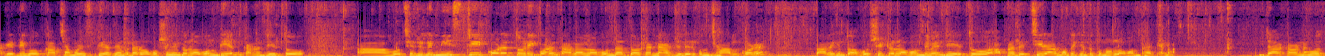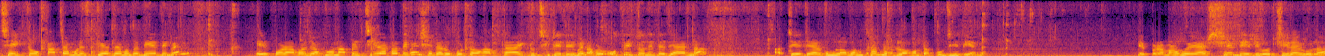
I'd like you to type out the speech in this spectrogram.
আগে দিব কাঁচামরিচ পেঁয়াজের মধ্যে আর অবশ্যই কিন্তু লবণ দিন কারণ যেহেতু হচ্ছে যদি মিষ্টি করে তৈরি করেন, তাহলে লবণ দেওয়ার দরকার নেই। আর যদি এরকম ঝাল করেন, তাহলে কিন্তু অবশ্যই একটু লবণ দিবেন, যেহেতু আপনাদের চিরার মধ্যে কিন্তু কোনো লবণ থাকে না। যার কারণে হচ্ছে একটু কাঁচামরিচ, পেঁয়াজের মধ্যে দিয়ে দিবেন। এরপর আবার যখন আপনি চিরাটা দিবেন, সেটার উপর দেওয়া হালকা একটু ছিটিয়ে দিবেন। আবার অতিরিক্ত দিতে যায় না। যে যেরকম লবণ খান, লবণটা বুঝিয়ে দিয়ে এরপর আমার হয়ে আসছে, দিয়ে দিব চিরাগুলা।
